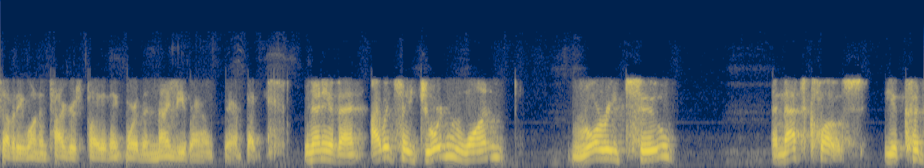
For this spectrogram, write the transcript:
71, and Tigers played, I think, more than 90 rounds there. But in any event, I would say Jordan one, Rory two, and that's close. You could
